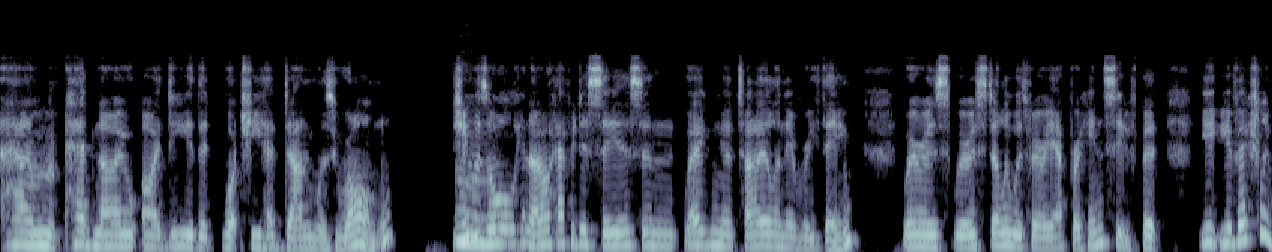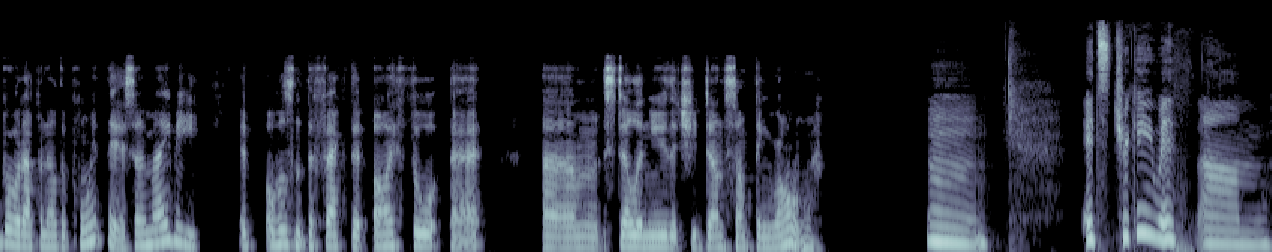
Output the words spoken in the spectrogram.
um, had no idea that what she had done was wrong. She mm. was all, you know, happy to see us and wagging her tail and everything whereas whereas Stella was very apprehensive. But you, you've actually brought up another point there. So maybe it wasn't the fact that I thought that um, Stella knew that she'd done something wrong. Mm. It's tricky with um,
